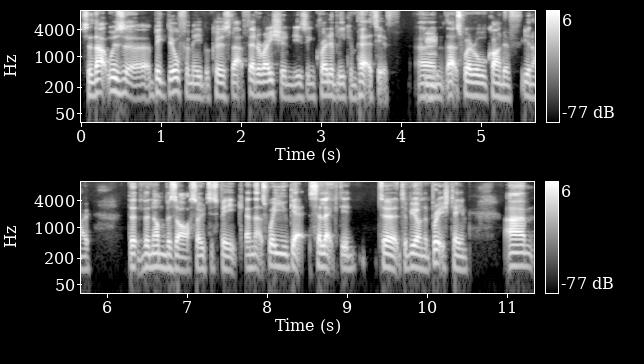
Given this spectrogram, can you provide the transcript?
So that was a big deal for me because that federation is incredibly competitive. Um, mm. That's where all kind of, you know, the, the numbers are, so to speak. And that's where you get selected to, to be on the British team. Um,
